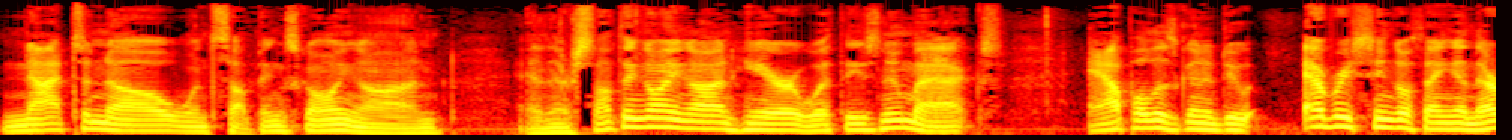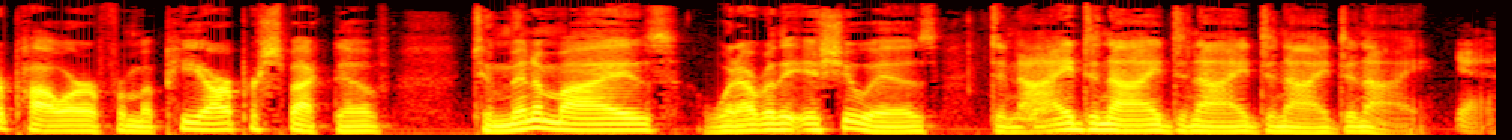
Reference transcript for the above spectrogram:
not to know when something's going on. And there's something going on here with these new Macs. Apple is going to do every single thing in their power from a PR perspective to minimize whatever the issue is. Deny, deny, deny, deny, deny. Yeah.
